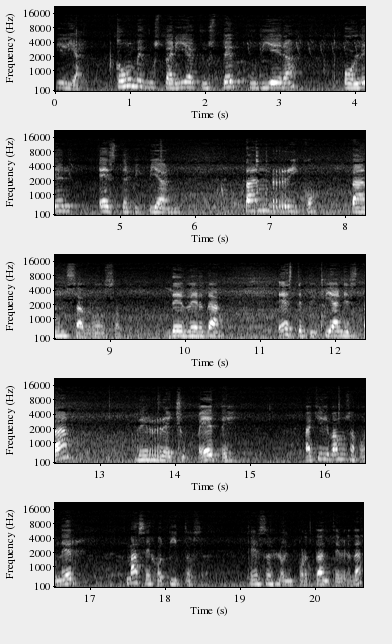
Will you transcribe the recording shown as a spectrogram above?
Familia, cómo me gustaría que usted pudiera oler este pipián tan rico, tan sabroso. De verdad, este pipián está de rechupete. Aquí le vamos a poner más ejotitos, que eso es lo importante, ¿verdad?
